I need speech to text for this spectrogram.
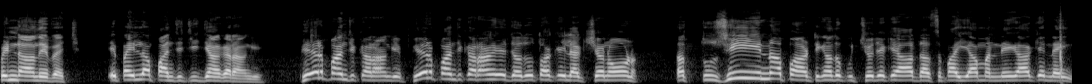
ਪਿੰਡਾਂ ਦੇ ਵਿੱਚ? ਇਹ ਪਹਿਲਾਂ ਪੰਜ ਚੀਜ਼ਾਂ ਕਰਾਂਗੇ, ਫਿਰ ਪੰਜ ਕਰਾਂਗੇ, ਫਿਰ ਪੰਜ ਕਰਾਂਗੇ। ਜਦੋਂ ਤੱਕ ਇਲੈਕਸ਼ਨ ਆਉਣ ਤਾਂ ਤੁਸੀਂ ਇਹਨਾਂ ਪਾਰਟੀਆਂ ਤੋਂ ਪੁੱਛੋ ਜੇ ਕਿ ਆਹ ਦੱਸ ਭਾਈ ਆ ਮੰਨੇਗਾ ਕਿ ਨਹੀਂ।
